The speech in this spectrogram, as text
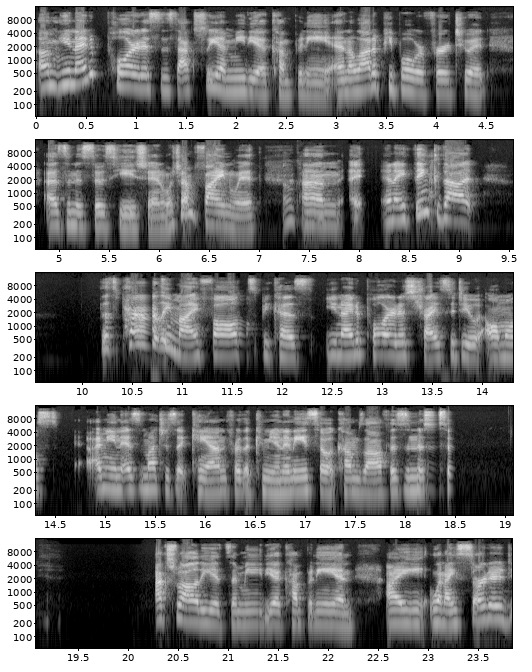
Um, United Pole Artists is actually a media company, and a lot of people refer to it as an association, which I'm fine with. Okay. Um, I, and I think that that's partly my fault because United Pole Artists tries to do almost, I mean, as much as it can for the community, so it comes off as an association actuality it's a media company. And i when i started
